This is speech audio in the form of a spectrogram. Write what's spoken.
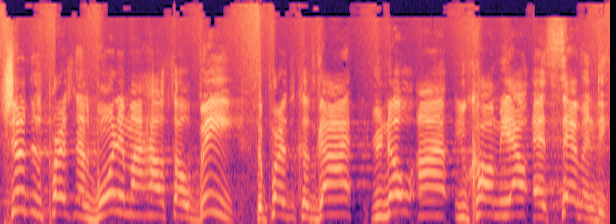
should this person that's born in my household be the person? Because God, you know, I, you called me out at 70.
